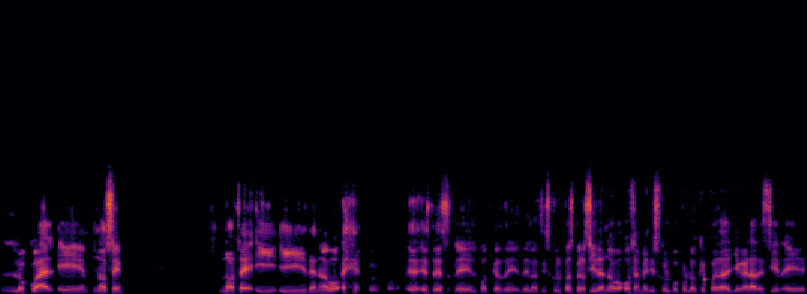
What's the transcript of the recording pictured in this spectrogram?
Lo cual, no sé, no sé, y, de nuevo, E, este es el podcast de, las disculpas, pero sí, de nuevo, o sea, me disculpo por lo que pueda llegar a decir. Eh,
